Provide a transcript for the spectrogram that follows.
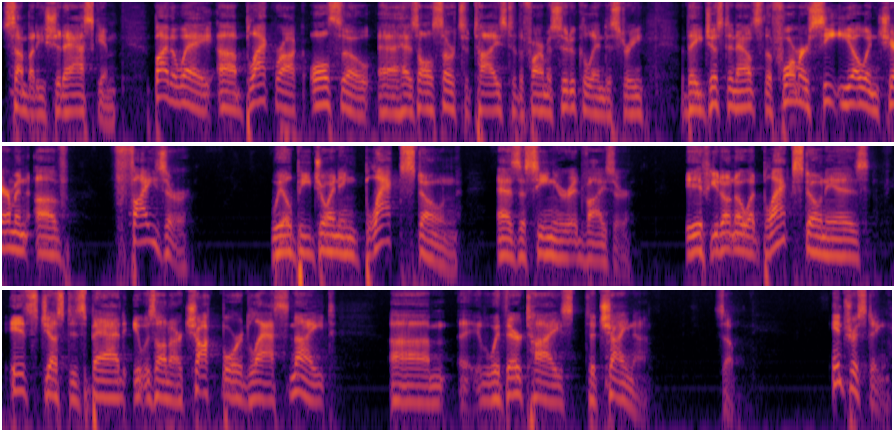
Somebody should ask him. By the way, uh, BlackRock also uh, has all sorts of ties to the pharmaceutical industry. They just announced the former CEO and chairman of Pfizer will be joining Blackstone as a senior advisor. If you don't know what Blackstone is, it's just as bad. It was on our chalkboard last night um, with their ties to China. So, interesting,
